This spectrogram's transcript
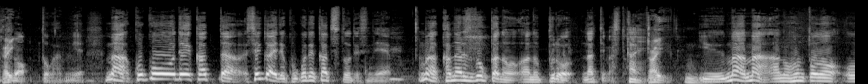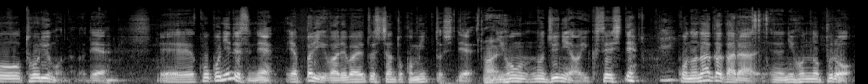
プロとかね、まあ、ここで勝った、世界でここで勝つとですね、まあ、必ずどっかの、あの、プロになってますと。はい。はい。いう、まあまあ、あの、本当のお登竜門なので、えーここにですね、やっぱり我々としてちゃんとコミットして、はい日本のジュニアを育成して、この中から、えー日本のプロ、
